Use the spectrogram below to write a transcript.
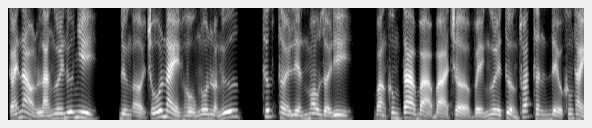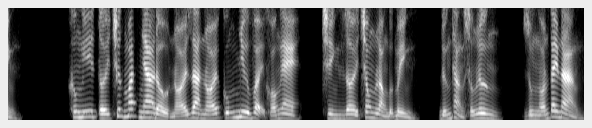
cái nào là ngươi nữ nhi, đừng ở chỗ này hồ ngôn loạn ngữ, thức thời liền mau rời đi, bằng không ta bà bà trở về ngươi tưởng thoát thân đều không thành. Không nghĩ tới trước mắt nha đầu nói ra nói cũng như vậy khó nghe, trình rời trong lòng bực mình, đứng thẳng xuống lưng, dùng ngón tay nàng,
